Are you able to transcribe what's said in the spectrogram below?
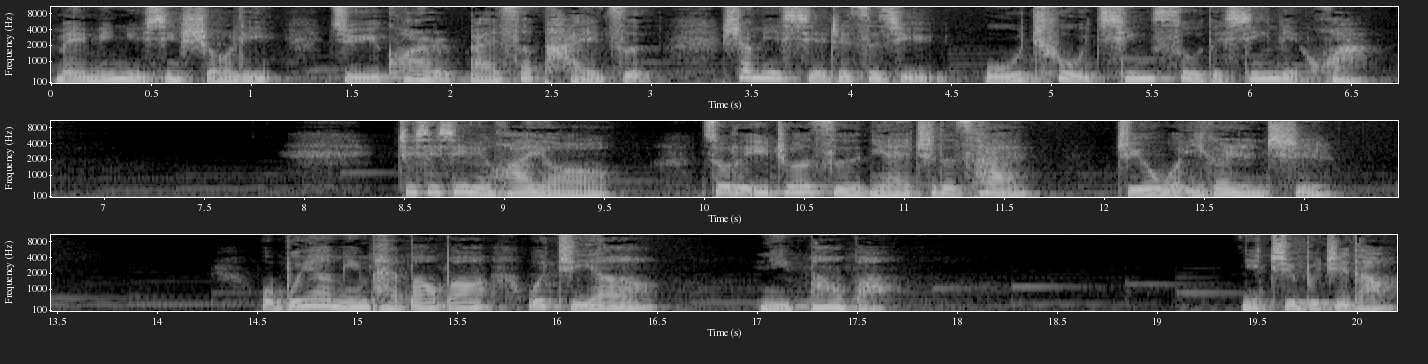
每名女性手里举一块白色牌子，上面写着自己无处倾诉的心里话。这些心里话有：做了一桌子你爱吃的菜，只有我一个人吃；我不要名牌包包，我只要你抱抱。你知不知道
